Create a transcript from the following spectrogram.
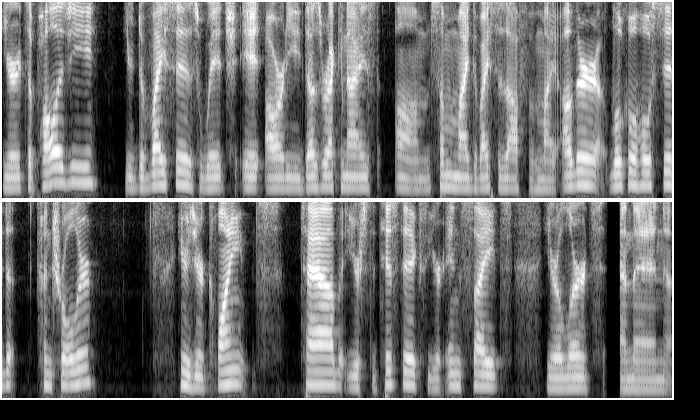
Your topology, your devices, which it already does recognize um, some of my devices off of my other local hosted controller. Here's your clients tab, your statistics, your insights, your alerts, and then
